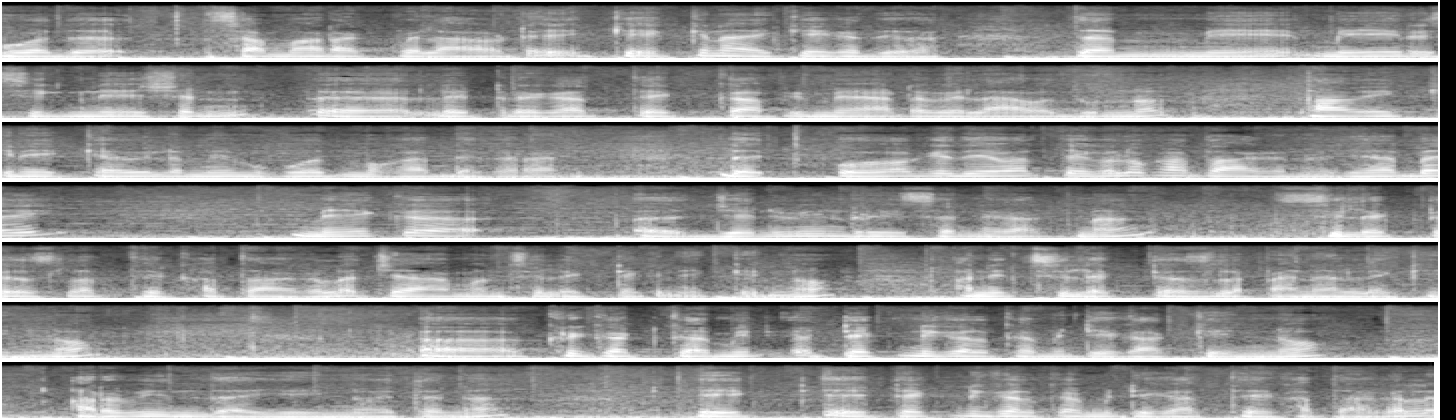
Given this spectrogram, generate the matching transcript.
මොකද සමරක් වෙලාවට එකක්න එකක දෙව දැ මේ රසිගනේෂන් ලෙටරගත් එක් අපි මෙයාට වෙලාව දුන්න තව එක්නෙක් ඇවිල මෙමකොත් මොකක්ද කරන්න. ඕගේ දෙවත් එකොල කතාගන්න හැබැයි මේක uh, ජෙනවින් රීසන එකක් නම් සිලෙක්ටර්ස් ලත් කතා කල චෑමන් සිලෙක්ට කෙනෙක්කින්න අනිත් සිලෙක්ටර්ස්ල පැනල්ලකින්න ක්‍රිකට් ටෙක්නිකල් කමිටි එකක් ඉන්න අරවින්දය ඉන්න එතන. ඒ ටෙක්නිකල් කමිටිකත්තේ කතා කල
